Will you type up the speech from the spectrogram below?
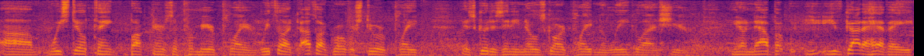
Um, we still think Buckner's a premier player. We thought I thought Grover Stewart played as good as any nose guard played in the league last year. You know now, but you, you've got to have eight.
